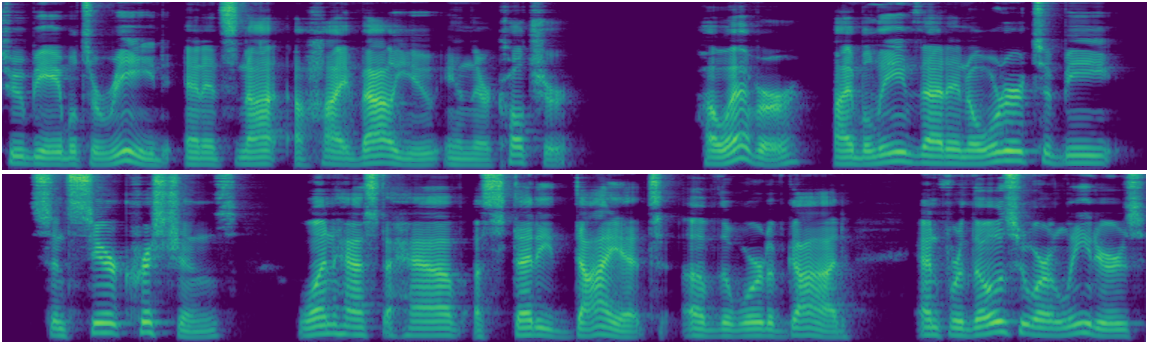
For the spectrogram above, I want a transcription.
to be able to read, and it's not a high value in their culture. However, I believe that in order to be sincere Christians, one has to have a steady diet of the Word of God. And for those who are leaders,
